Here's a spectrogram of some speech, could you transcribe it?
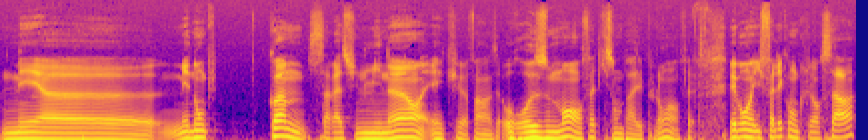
Mais, euh, mais donc, comme ça reste une mineure et que, enfin, heureusement en fait qu'ils sont pas allés plus loin en fait. Mais bon, il fallait conclure ça.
